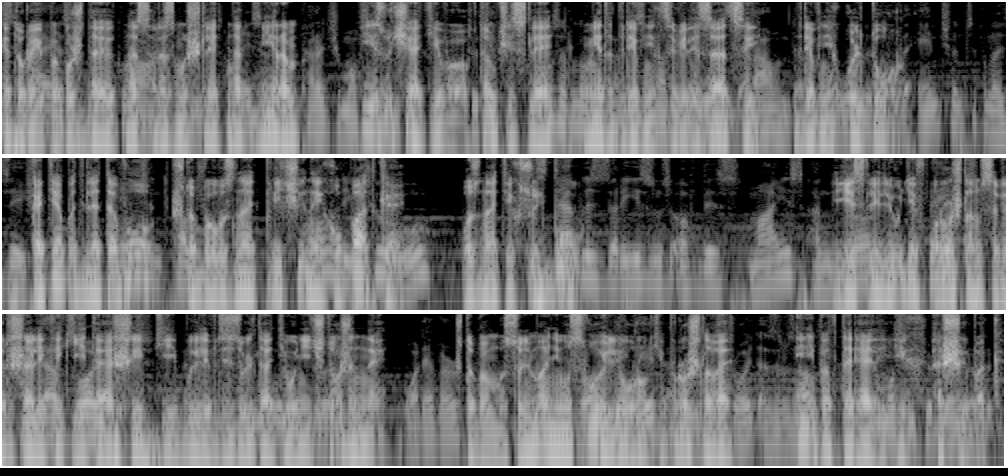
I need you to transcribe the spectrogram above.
которые побуждают нас размышлять над миром и изучать его, в том числе мир древних цивилизаций, древних культур, хотя бы для того, чтобы узнать причины их упадка, узнать их судьбу. Если люди в прошлом совершали какие-то ошибки и были в результате уничтожены, чтобы мусульмане усвоили уроки прошлого и не повторяли их ошибок.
